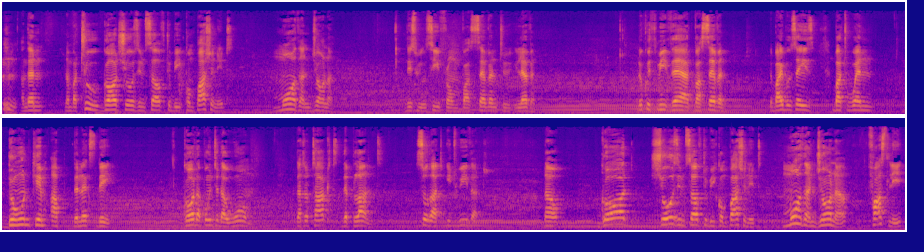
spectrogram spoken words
and then, number two, God shows himself to be compassionate more than Jonah. This we'll see from verse 7 to 11. Look with me there at verse 7. The Bible says, But when dawn came up the next day, God appointed a worm that attacked the plant so that it withered. Now, God shows himself to be compassionate more than Jonah, firstly,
